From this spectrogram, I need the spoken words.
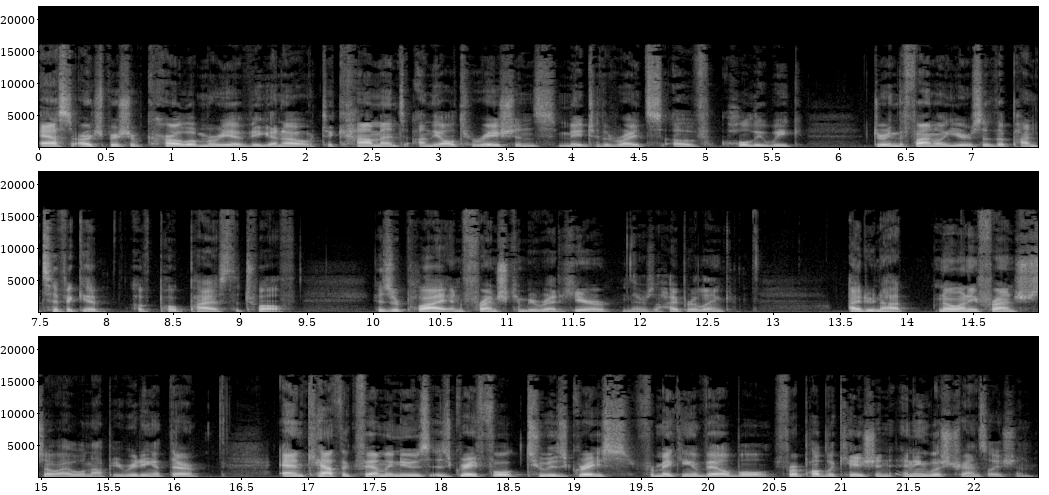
asked Archbishop Carlo Maria Vigano to comment on the alterations made to the rites of Holy Week during the final years of the pontificate of Pope Pius XII. His reply in French can be read here. There's a hyperlink. I do not know any French, so I will not be reading it there. And Catholic Family News is grateful to His Grace for making available for publication an English translation.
